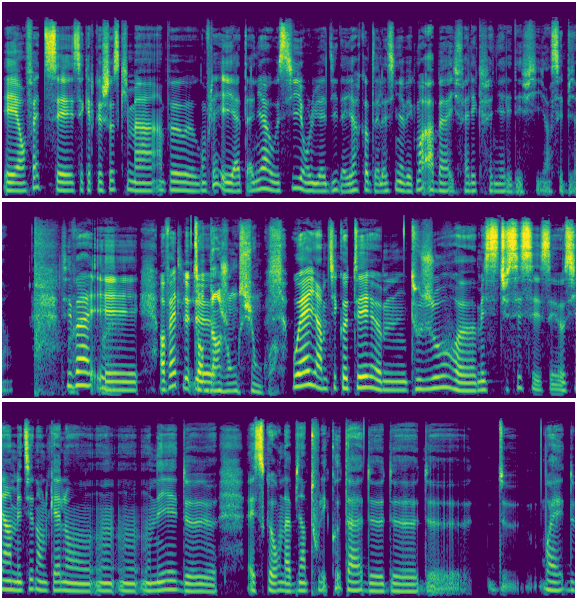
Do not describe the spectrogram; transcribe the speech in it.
Et en fait, c'est c'est quelque chose qui m'a un peu gonflé. Et à Tania aussi, on lui a dit d'ailleurs quand elle a signé avec moi, ah bah il fallait que Fanny ait des filles, hein, c'est bien. Tu vois Et en fait, le, Une sorte le- d'injonction, quoi. Ouais, il y a un petit côté euh, toujours, euh, mais si tu sais, c'est c'est aussi un métier dans lequel on, on- on- on est de. Est-ce qu'on a bien tous les quotas de, de, de de ouais de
